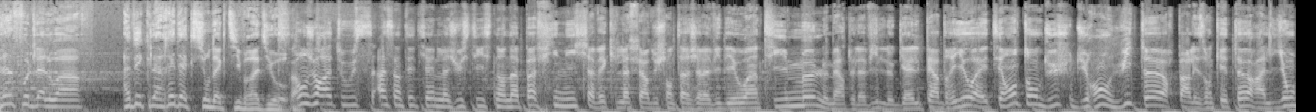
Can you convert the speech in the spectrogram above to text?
L'info de la Loire avec la rédaction d'Active Radio. Bonjour à tous. À Saint-Etienne, la justice n'en a pas fini avec l'affaire du chantage à la vidéo intime. Le maire de la ville, le Gaël Perdriau, a été entendu durant 8 heures par les enquêteurs à Lyon.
